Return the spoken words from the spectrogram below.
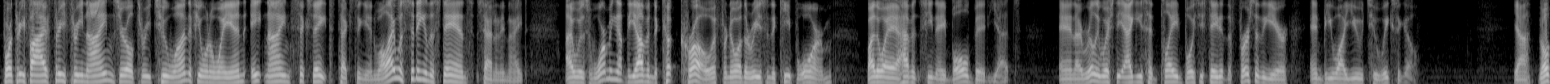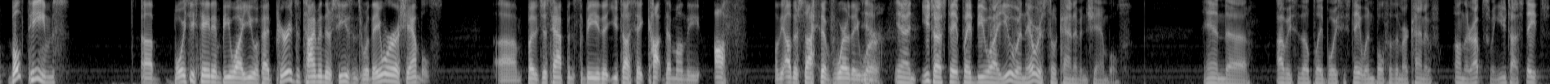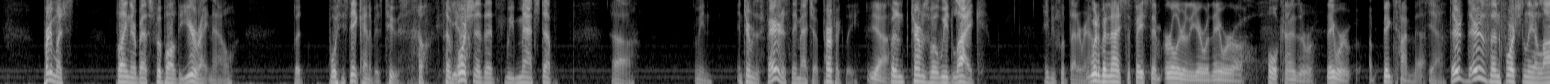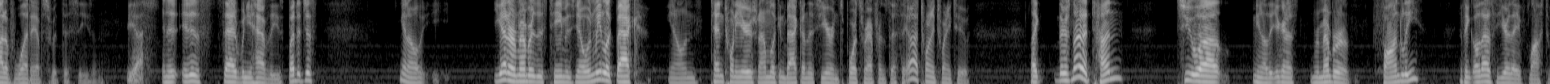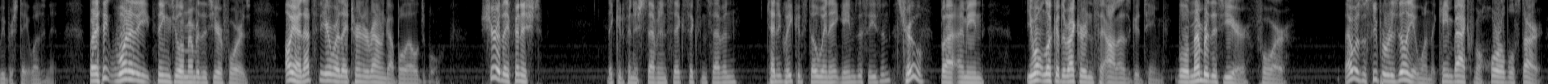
435 339 0321 if you want to weigh in. 8968 texting in. While I was sitting in the stands Saturday night, I was warming up the oven to cook crow, if for no other reason to keep warm. By the way, I haven't seen a bowl bid yet, and I really wish the Aggies had played Boise State at the first of the year and BYU two weeks ago. Yeah, both both teams, uh, Boise State and BYU, have had periods of time in their seasons where they were a shambles. Um, but it just happens to be that Utah State caught them on the off, on the other side of where they were. Yeah, and Utah State played BYU and they were still kind of in shambles. And uh, obviously they'll play Boise State when both of them are kind of on their upswing. Utah State's pretty much playing their best football of the year right now, but Boise State kind of is too. So it's unfortunate that we matched up. Uh, I mean, in terms of fairness, they match up perfectly. Yeah. But in terms of what we'd like, maybe flip that around. Would have been nice to face them earlier in the year when they were a whole kinds of they were a big time mess. yeah, there there's unfortunately a lot of what ifs with this season. Yes. and it, it is sad when you have these but it just you know you got to remember this team is you know when we look back you know in 10 20 years when i'm looking back on this year in sports reference i say ah, oh 2022 like there's not a ton to uh you know that you're going to remember fondly you think oh that was the year they lost to weber state wasn't it but i think one of the things you'll remember this year for is oh yeah that's the year where they turned it around and got bowl eligible sure they finished they could finish seven and six, six and seven. Technically, could still win eight games this season. It's true. But I mean, you won't look at the record and say, "Oh, that was a good team." Well, remember this year for that was a super resilient one that came back from a horrible start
